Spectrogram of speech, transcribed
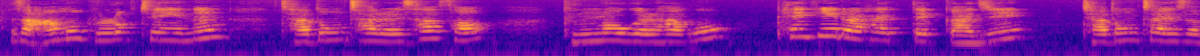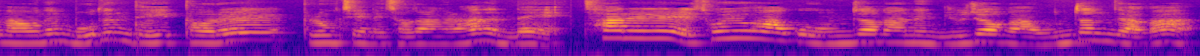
그래서 아모 블록체인은 자동차를 사서 등록을 하고 폐기를 할 때까지 자동차에서 나오는 모든 데이터를 블록체인에 저장을 하는데 차를 소유하고 운전하는 user가 운전자가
